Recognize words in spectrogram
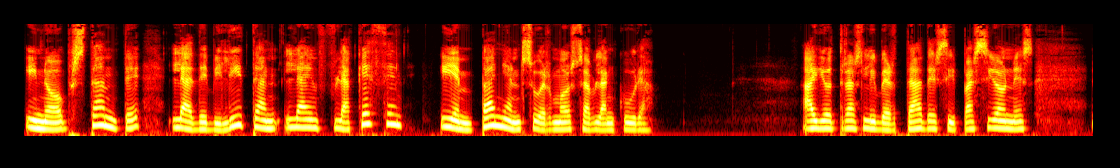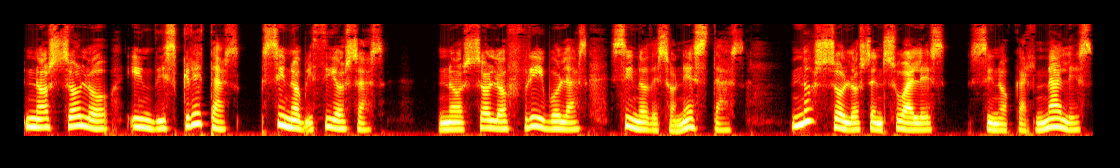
y no obstante la debilitan, la enflaquecen y empañan su hermosa blancura. Hay otras libertades y pasiones, no sólo indiscretas, sino viciosas, no sólo frívolas, sino deshonestas, no sólo sensuales, sino carnales,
